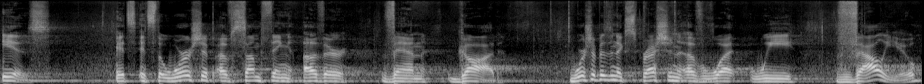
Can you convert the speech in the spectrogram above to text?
is it's, it's the worship of something other than God. Worship is an expression of what we value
